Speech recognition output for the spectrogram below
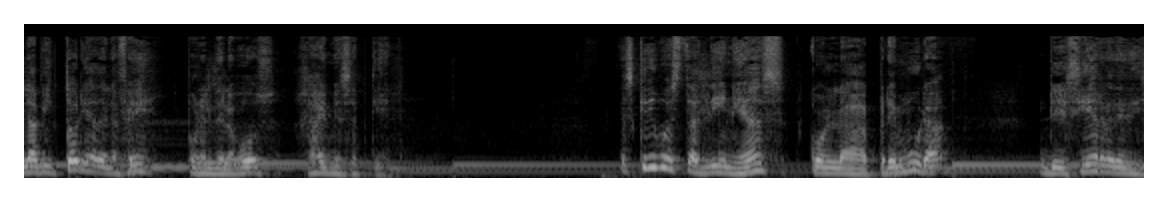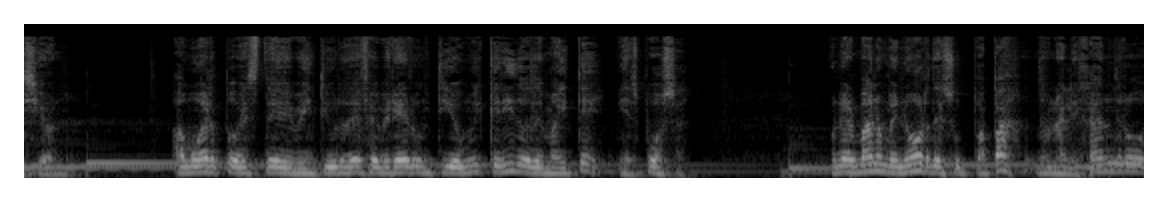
La victoria de la fe por el de la voz Jaime Septién. Escribo estas líneas con la premura de cierre de edición. Ha muerto este 21 de febrero un tío muy querido de Maite, mi esposa, un hermano menor de su papá, don Alejandro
